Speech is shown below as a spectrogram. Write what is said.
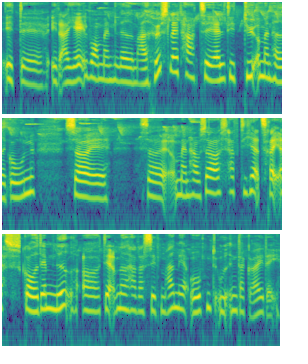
et, øh, et areal, hvor man lavede meget høslet her til alle de dyr, man havde gående. Så, øh, så man har jo så også haft de her træer, skåret dem ned, og dermed har der set meget mere åbent ud, end der gør i dag.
